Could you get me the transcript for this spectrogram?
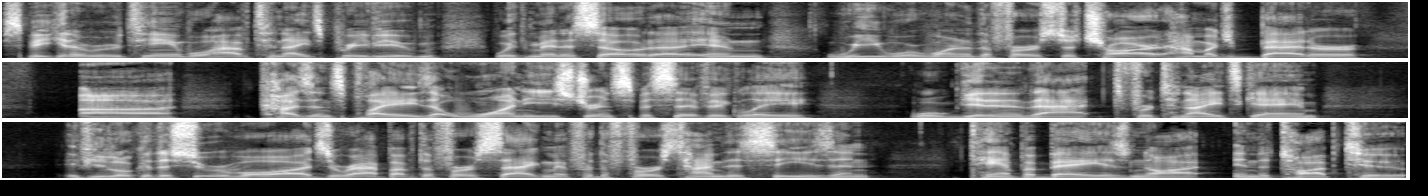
Speaking of routine, we'll have tonight's preview with Minnesota, and we were one of the first to chart how much better uh, Cousins plays at one Eastern specifically. We'll get into that for tonight's game. If you look at the Super Bowl odds to wrap up the first segment, for the first time this season, Tampa Bay is not in the top two.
